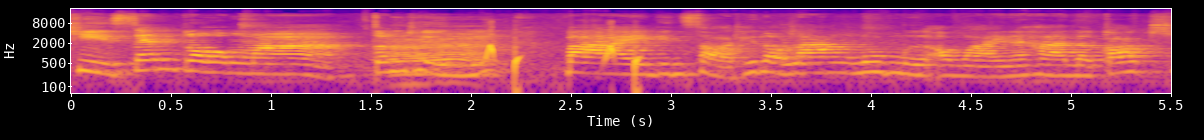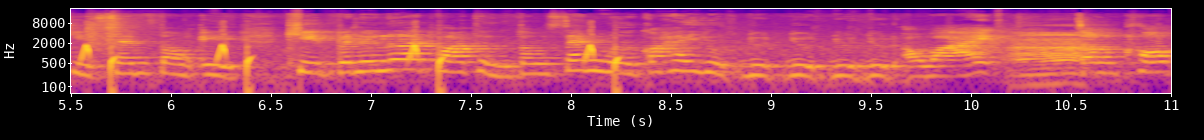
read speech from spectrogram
ขีดเส้นตรงมาจนถึง ปลายดินสอที่เราล่างรูปมือเอาไว้นะคะ แล้วก็ขีดเส้นตรงอีก ขีดไปเรื่อยๆ พอถึงตรงเส้นมือก็ให้หยุดหยุดหยุดหยุดหยุดเอาไว้ อ่า จนครบ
